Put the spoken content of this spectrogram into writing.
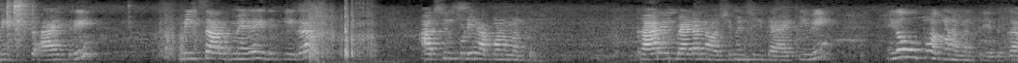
ಮಿಕ್ಸ್ ಆಯ್ತು ರೀ ಮಿಕ್ಸ್ ಆದ್ಮೇಲೆ ಇದಕ್ಕೀಗ ಅರ್ಶಿನ ಪುಡಿ ಹಾಕೋಣಮಂತ್ರಿ ಖಾರ ಏನು ಬೇಡ ನಾವು ಹಸಿಮೆಣ್ಸಿನ್ಕಾಯಿ ಹಾಕಿವಿ. ಈಗ ಉಪ್ಪು ಹಾಕೋಣಮಂತ್ರಿ ಇದಕ್ಕೆ.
